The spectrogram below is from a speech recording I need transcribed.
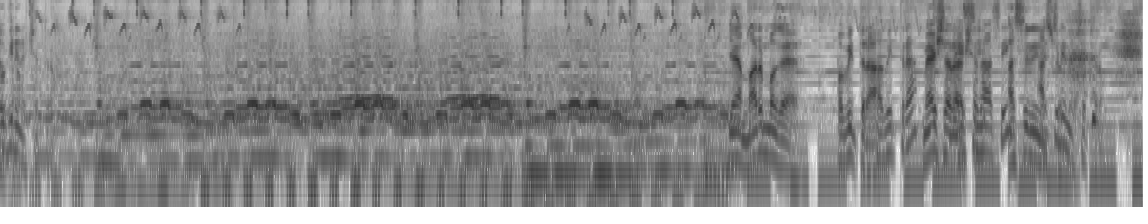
ரோகிணி நட்சத்திரம் நட்சத்திரம். என் மருமக பவித்ரா பவித்ரா மேஷராசி மேஷராசி அஸ்வினி அஸ்வினி நட்சத்திரம். நட்சத்திரம்.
